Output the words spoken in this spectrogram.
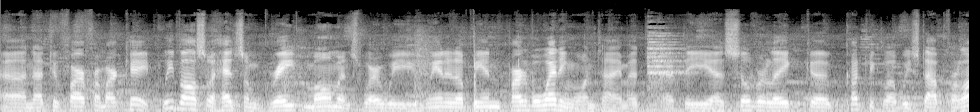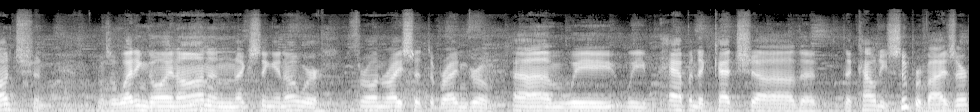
Uh, not too far from Arcade. We've also had some great moments where we, we ended up being part of a wedding one time at, at the uh, Silver Lake uh, Country Club. We stopped for lunch and There was a wedding going on, and next thing you know, we're throwing rice at the bride and groom. Um, we we happened to catch uh, the the county supervisor,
